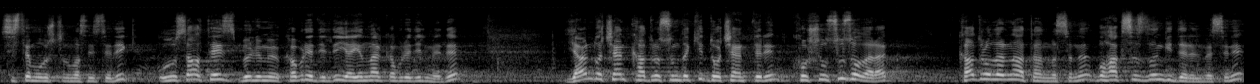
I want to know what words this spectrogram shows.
sistemi oluşturulmasını istedik. Ulusal tez bölümü kabul edildi, yayınlar kabul edilmedi. Yarın doçent kadrosundaki doçentlerin koşulsuz olarak kadrolarına atanmasını, bu haksızlığın giderilmesini.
